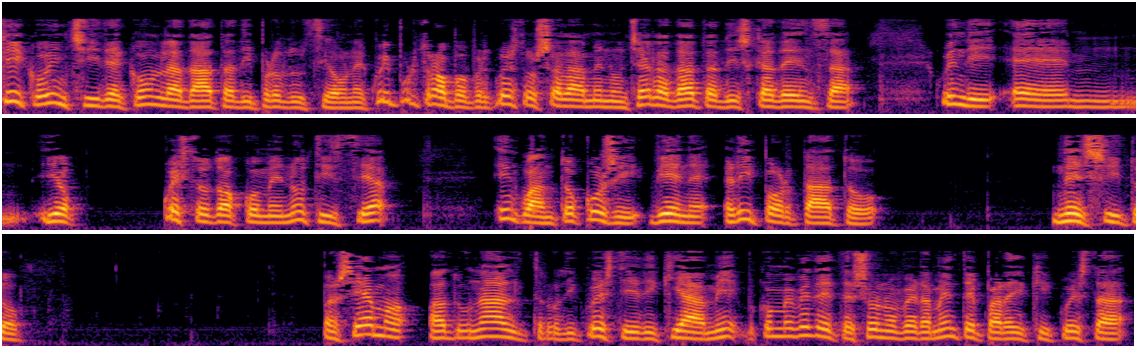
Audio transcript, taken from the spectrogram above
che coincide con la data di produzione. Qui purtroppo per questo salame non c'è la data di scadenza, quindi ehm, io questo do come notizia in quanto così viene riportato nel sito. Passiamo ad un altro di questi richiami, come vedete sono veramente parecchi questa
